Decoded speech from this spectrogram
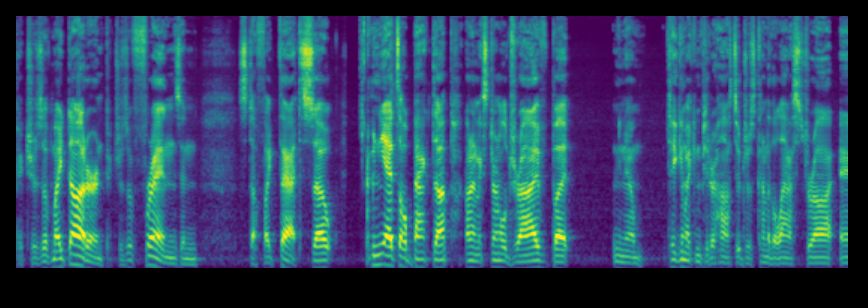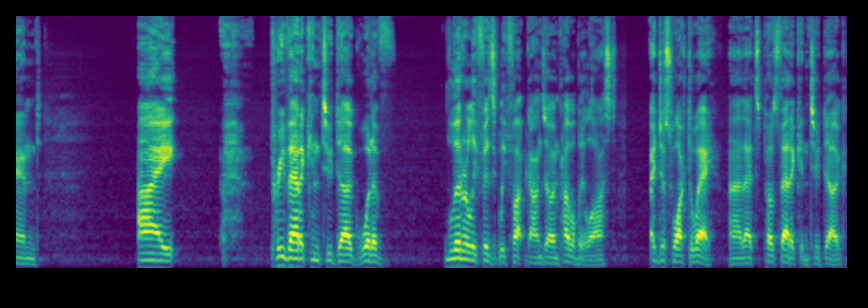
pictures of my daughter and pictures of friends and stuff like that. So, I mean, yeah, it's all backed up on an external drive, but, you know, taking my computer hostage was kind of the last straw. And I, pre Vatican II Doug, would have literally physically fought Gonzo and probably lost. I just walked away. Uh, that's post Vatican II Doug,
